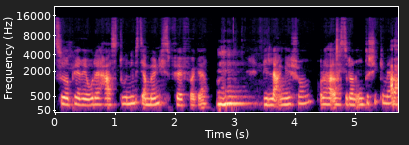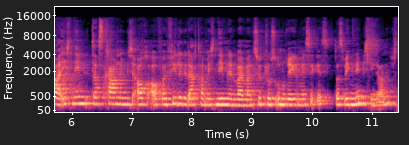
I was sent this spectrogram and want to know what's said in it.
zur Periode hast du, nimmst ja Mönchspfeffer, gell? Mhm. Wie lange schon? Oder hast du da einen Unterschied gemerkt? Aber ich nehme, das kam nämlich auch auf, weil viele gedacht haben, ich nehme den, weil mein Zyklus unregelmäßig ist. Deswegen nehme ich den gar nicht.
